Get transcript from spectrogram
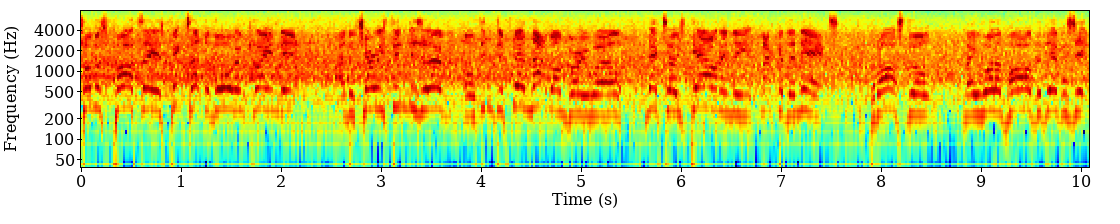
Thomas Partey has picked up the ball and claimed it, and the Cherries didn't deserve, or didn't defend that one very well. Neto's down in the back of the net, but Arsenal may well have halved the deficit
